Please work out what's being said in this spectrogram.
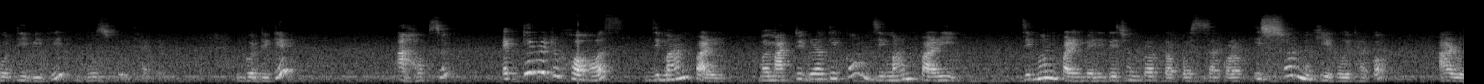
গতিবিধিৰ বুজ হৈ থাকে। গতিকে, আহকচোন একেবাৰেতো সহজ যিমান পাৰি। মই মাতৃগৰাকীক কওঁ যিমান পাৰি যিমান পাৰি মেডিটেশ্যন কৰক তপস্যা কৰক ঈশ্বৰমুখী হৈ থাকক। আৰু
